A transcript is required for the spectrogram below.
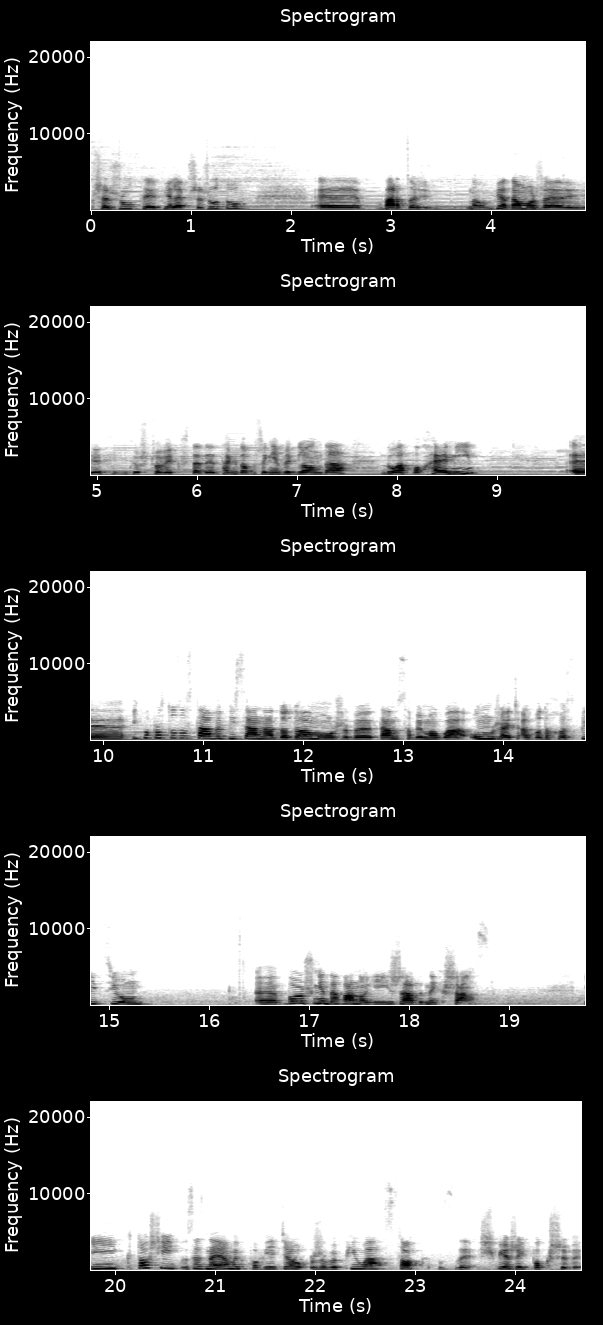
przerzuty, wiele przerzutów. Y, Bardzo, no wiadomo, że już człowiek wtedy tak dobrze nie wygląda. Była po chemii. E, I po prostu została wypisana do domu, żeby tam sobie mogła umrzeć albo do hospicjum, e, bo już nie dawano jej żadnych szans. I ktoś jej ze znajomych powiedział, żeby piła sok z świeżej pokrzywy.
